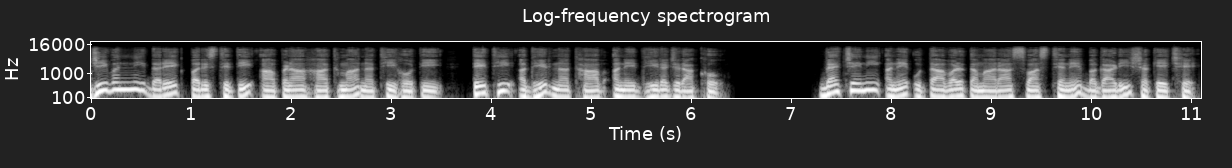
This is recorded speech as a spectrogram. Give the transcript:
જીવનની દરેક પરિસ્થિતિ આપણા હાથમાં નથી હોતી, તેથી અધીર ન થાવ અને ધીરજ રાખો. બેચેની અને ઉતાવળ તમારા સ્વાસ્થ્યને બગાડી શકે છે.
